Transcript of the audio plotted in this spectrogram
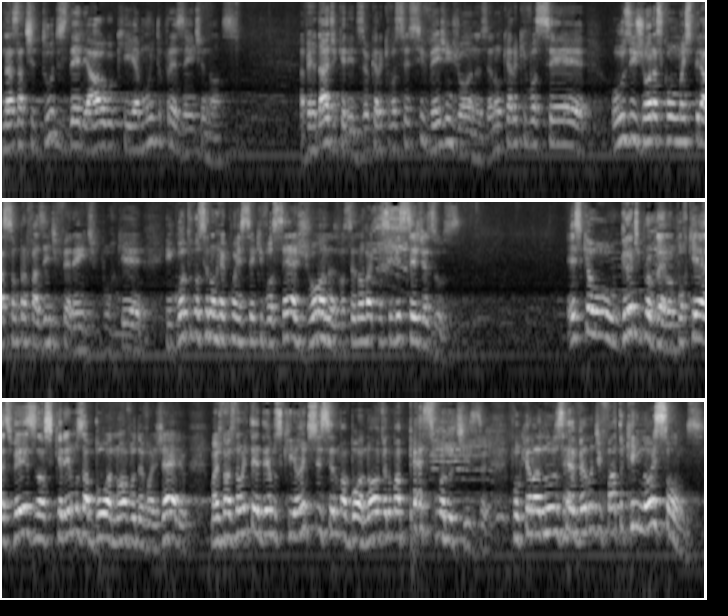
nas atitudes dele algo que é muito presente em nós. A verdade, queridos, eu quero que você se veja em Jonas. Eu não quero que você use Jonas como uma inspiração para fazer diferente, porque enquanto você não reconhecer que você é Jonas, você não vai conseguir ser Jesus. Esse é o grande problema, porque às vezes nós queremos a boa nova do Evangelho, mas nós não entendemos que antes de ser uma boa nova, ela é uma péssima notícia, porque ela nos revela de fato quem nós somos.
